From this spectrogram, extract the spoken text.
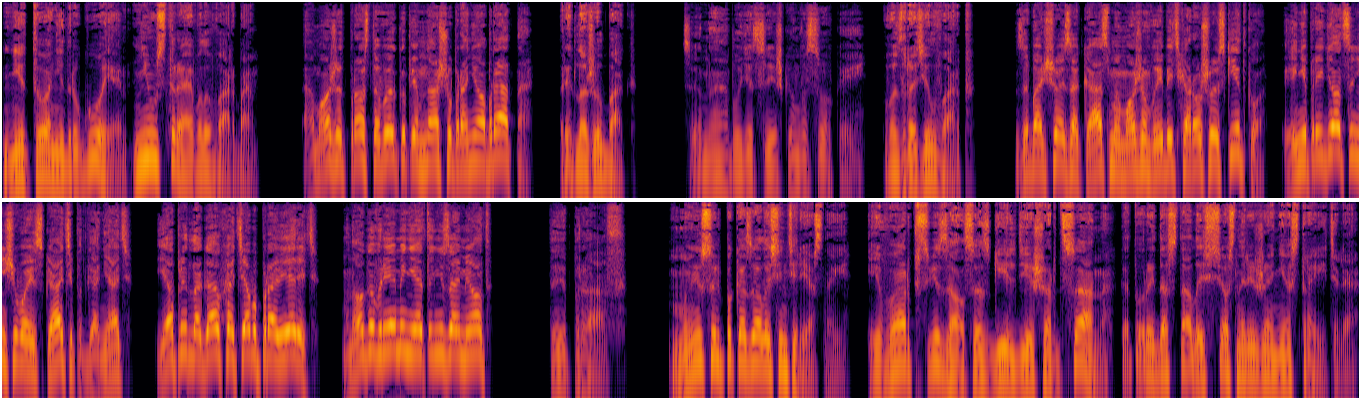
Ни то, ни другое не устраивало Варба. «А может, просто выкупим нашу броню обратно?» — предложил Бак. «Цена будет слишком высокой», — возразил Варп. «За большой заказ мы можем выбить хорошую скидку, и не придется ничего искать и подгонять. Я предлагаю хотя бы проверить. Много времени это не займет». «Ты прав». Мысль показалась интересной, и Варп связался с гильдией Шардсан, которой досталось все снаряжение строителя.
